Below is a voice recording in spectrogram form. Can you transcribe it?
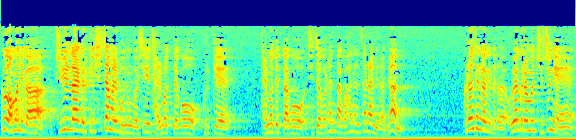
그 어머니가 주일날 그렇게 시장을 보는 것이 잘못되고 그렇게 잘못됐다고 지적을 한다고 하는 사람이라면 그런 생각이 들어요. 왜 그러면 주중에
